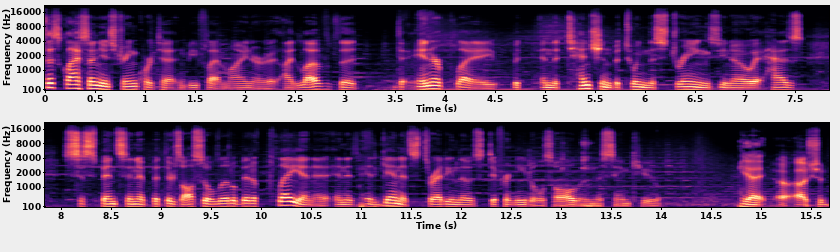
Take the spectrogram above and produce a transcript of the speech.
this Glass Onion String Quartet in B flat minor, I love the the interplay and the tension between the strings. You know, it has suspense in it, but there's also a little bit of play in it, and it, Mm-hmm. again, it's threading those different needles all in the same cue. Yeah, uh, I should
